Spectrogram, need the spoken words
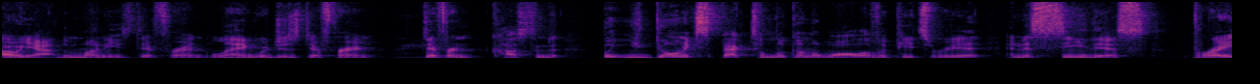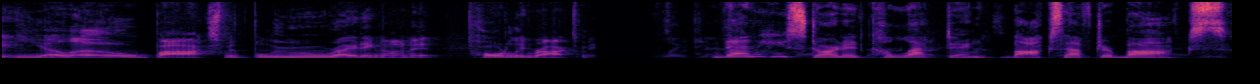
oh yeah, the money's different, language is different, different customs, but you don't expect to look on the wall of a pizzeria and to see this bright yellow box with blue writing on it. Totally rocked me. Then he started collecting box after box.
